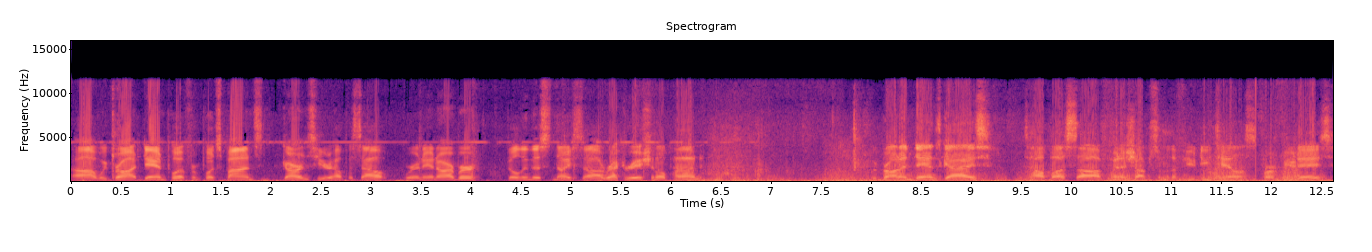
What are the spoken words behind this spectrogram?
Uh, we brought Dan Put from Puts Ponds Gardens here to help us out. We're in Ann Arbor, building this nice uh, recreational pond. We brought in Dan's guys to help us uh, finish up some of the few details for a few days.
